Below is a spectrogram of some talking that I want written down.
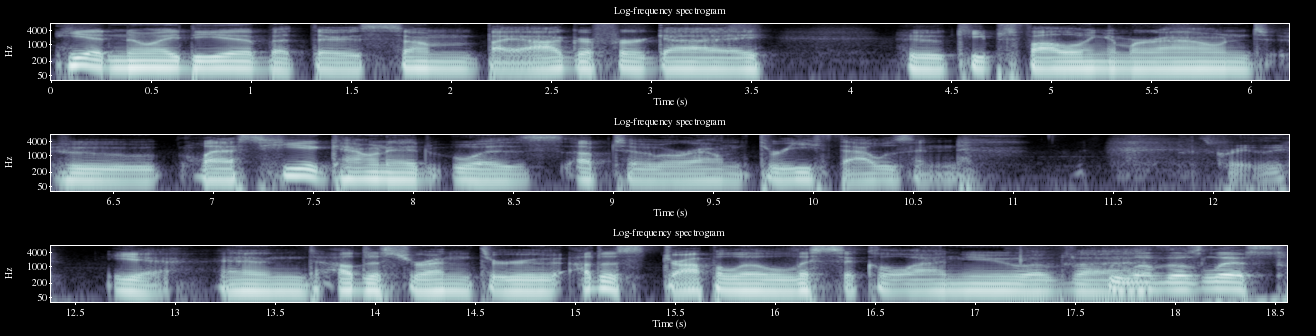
he had no idea, but there's some biographer guy who keeps following him around who last he had counted was up to around 3,000. That's crazy. Yeah, and I'll just run through. I'll just drop a little listicle on you of uh, we love those lists.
